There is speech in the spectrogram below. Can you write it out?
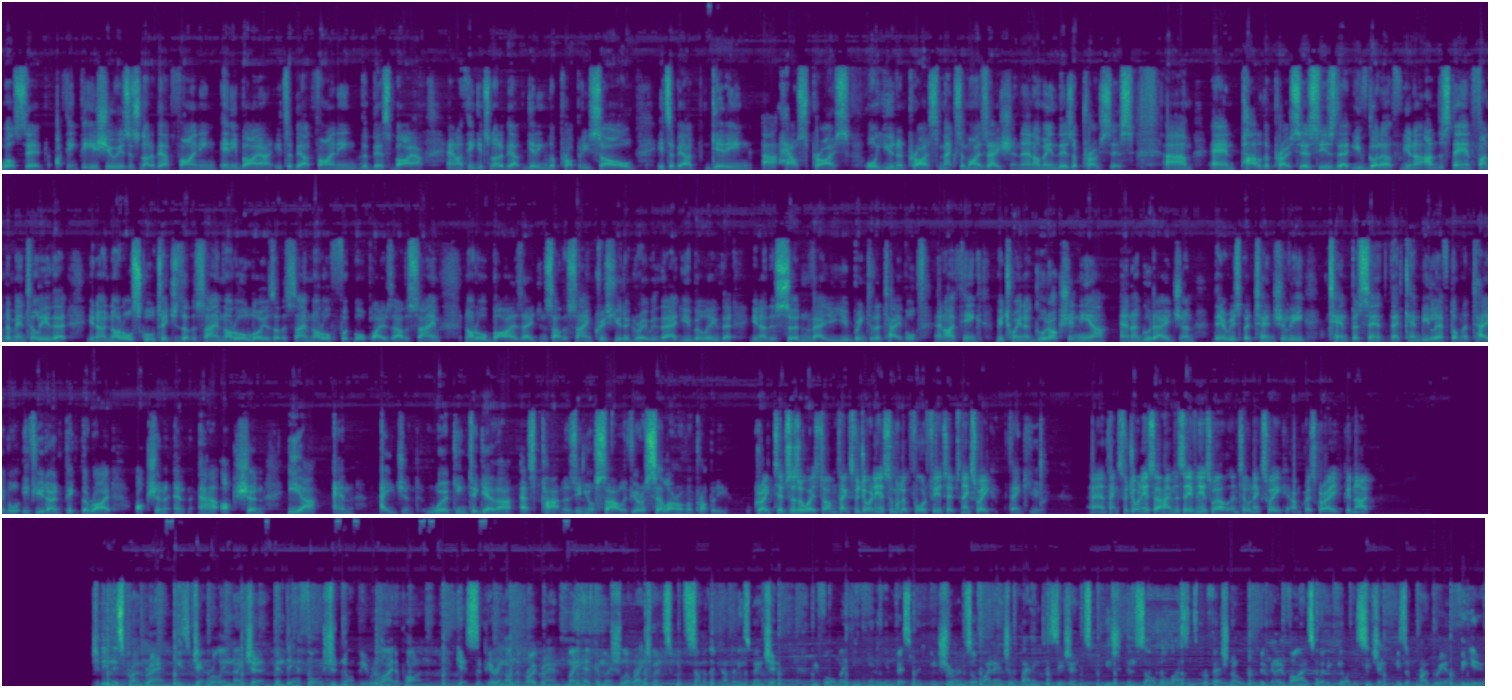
Well said. I think the issue is it's not about finding any buyer, it's about finding the best buyer. And I think it's not about getting the property sold, it's about getting uh, house price or unit price maximization. And I mean, there's a process. Um, and part of the process is that you've got to, you know, understand fundamentally that, you know, not all school teachers are the same, not all lawyers are the same, not all football players are the same, not all buyers agents are the same. Chris, you'd agree with that. You believe that, you you know, there's certain value you bring to the table. And I think between a good auctioneer and a good agent, there is potentially 10% that can be left on the table if you don't pick the right auction and uh, auctioneer and agent working together as partners in your sale if you're a seller of a property. Great tips as always, Tom. Thanks for joining us, and we'll look forward for your tips next week. Thank you. And thanks for joining us at home this evening as well. Until next week, I'm Chris Gray. Good night in this program is general in nature and therefore should not be relied upon. Guests appearing on the program may have commercial arrangements with some of the companies mentioned. Before making any investment, insurance, or financial planning decisions, you should consult a licensed professional who can advise whether your decision is appropriate for you.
